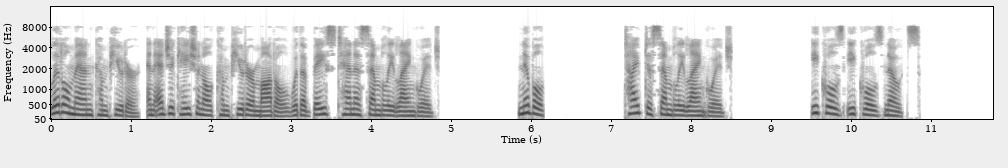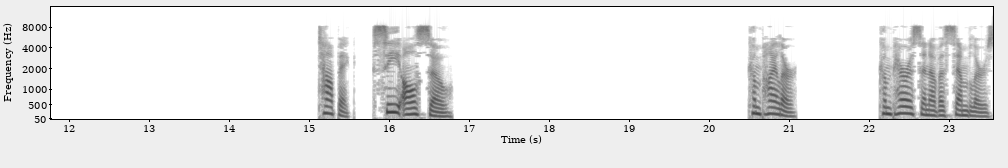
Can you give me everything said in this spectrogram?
Little Man Computer, an educational computer model with a base 10 assembly language. Nibble. Typed assembly language. Notes See also Compiler Comparison of assemblers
